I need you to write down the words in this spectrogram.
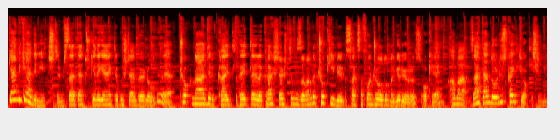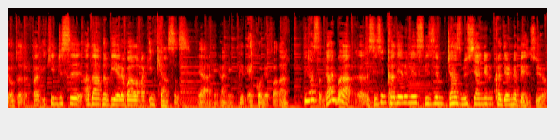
Kendi kendini yetiştirmiş. Zaten Türkiye'de genellikle bu işler böyle oluyor ya. Çok nadir kayıt, kayıtlarıyla karşılaştığımız zaman da çok iyi bir saksafoncu olduğunu da görüyoruz. Okey. Ama zaten doğru düz kayıt yok. Şimdi o taraf var. İkincisi adamı bir yere bağlamak imkansız. Yani hani bir ekole falan. Biraz galiba e, sizin kaderiniz bizim caz müzisyenlerin kaderine benziyor.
